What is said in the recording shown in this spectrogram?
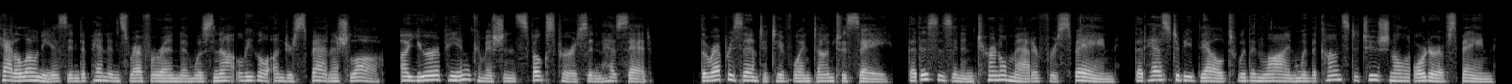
Catalonia's independence referendum was not legal under Spanish law, a European Commission spokesperson has said. The representative went on to say that this is an internal matter for Spain that has to be dealt with in line with the constitutional order of Spain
